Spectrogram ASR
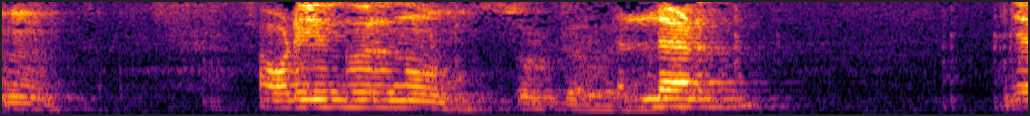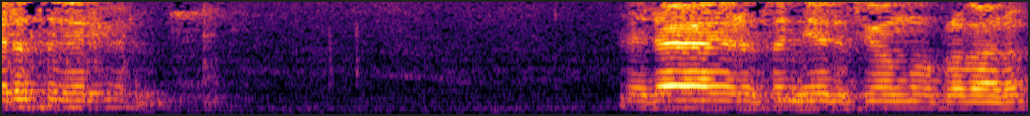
ഉം. അവിടെ എന്ത് വരുന്നു. എല്ലായിടത്തും ജലസ് കയറി വരും ജരാജലസന്യാരസ്യം പ്രകാരം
